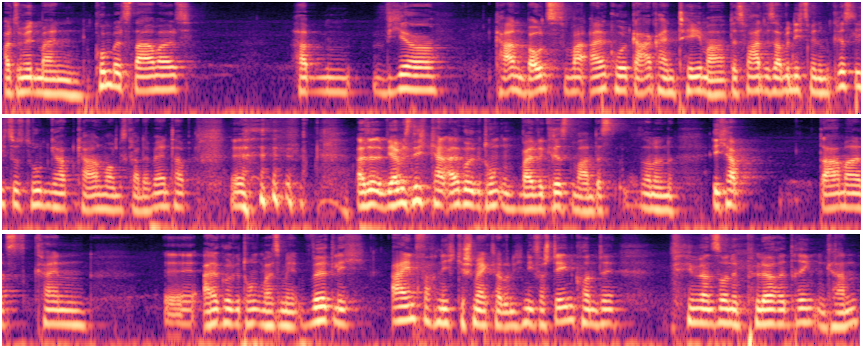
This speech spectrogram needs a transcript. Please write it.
also mit meinen Kumpels damals, haben wir, Ahnung, bei uns war Alkohol gar kein Thema. Das war, hat es aber nichts mit dem christlich zu tun gehabt, Ahnung, warum ich es gerade erwähnt habe. Also wir haben jetzt nicht keinen Alkohol getrunken, weil wir Christen waren, das, sondern ich habe damals keinen äh, Alkohol getrunken, weil es mir wirklich einfach nicht geschmeckt hat und ich nie verstehen konnte, wie man so eine Plörre trinken kann.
